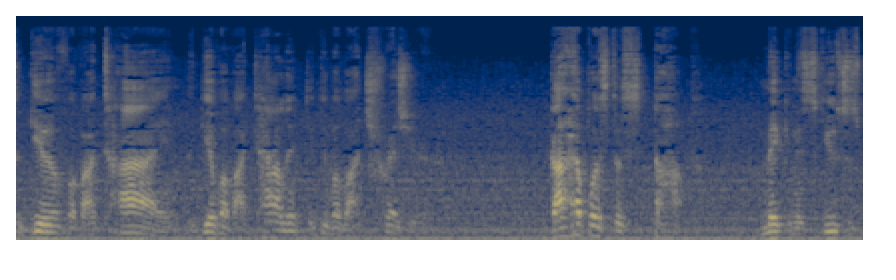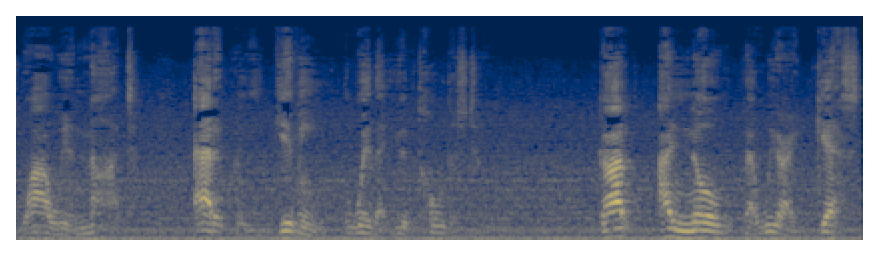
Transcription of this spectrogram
to give of our time, to give of our talent, to give of our treasure. God, help us to stop making excuses why we're not adequately giving the way that you have told us to. God, I know that we are a guest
